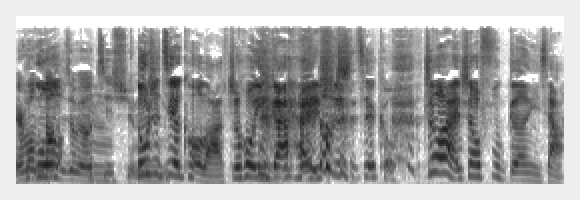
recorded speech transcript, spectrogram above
然后当时就没有继续嗯都是嗯借口啦。之后应该 还都是是借口。之后还是要复更一下。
